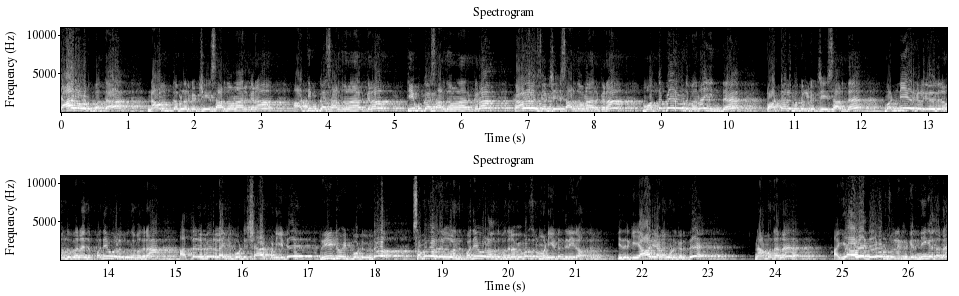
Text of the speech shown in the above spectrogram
யார் அவனு பார்த்தா நாம் தமிழர் கட்சியை சார்ந்தவனா இருக்கிறான் அதிமுக சார்ந்தவனா இருக்கிறான் திமுக சார்ந்தவனா இருக்கிறான் காங்கிரஸ் கட்சியை சார்ந்தவனா இருக்கிறான். மொத்த பேர் வந்து பார்த்தீங்கன்னா இந்த பாட்டாளி மக்கள் கட்சியை சார்ந்த வன்னியர்கள் எழுதுற வந்து பார்த்தீங்கன்னா இந்த பதிவுகளுக்கு வந்து பார்த்தீங்கன்னா அத்தனை பேர் லைக் போட்டு ஷேர் பண்ணிக்கிட்டு ரீட்வீட் போட்டுக்கிட்டும். சமூக வலைதளங்கள் அந்த பதிவுகளை வந்து பார்த்தீங்கன்னா விமர்சனம் பண்ணிக்கிட்டு தெரியுறான். இதற்கு யார் இடம் கொடுக்கறது? நாம தானே? ஐயாவே தெய்வம்னு சொல்லிட்டு இருக்கிற நீங்க தானே?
